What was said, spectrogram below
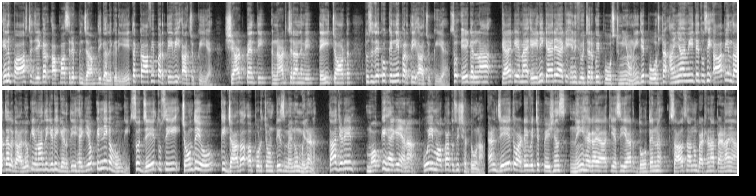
ਇਨ ਪਾਸਟ ਜੇਕਰ ਆਪਾਂ ਸਿਰਫ ਪੰਜਾਬ ਦੀ ਗੱਲ ਕਰੀਏ, ਤਾਂ ਕਾਫੀ ਭਰਤੀ ਵੀ ਆ ਚੁੱਕੀ ਹੈ। 6635 5994 2364 ਤੁਸੀਂ ਦੇਖੋ ਕਿੰਨੀ ਭਰਤੀ ਆ ਚੁੱਕੀ ਹੈ। ਸੋ ਇਹ ਗੱਲਾਂ ਕਹਿ ਕੇ ਮੈਂ ਇਹ ਨਹੀਂ ਕਹਿ ਰਿਹਾ ਕਿ ਇਨ ਫਿਊਚਰ ਕੋਈ ਪੋਸਟ ਨਹੀਂ ਆਉਣੀ। ਜੇ ਪੋਸਟਾਂ ਆਈਆਂ ਵੀ, ਤੇ ਤੁਸੀਂ ਆਪ ਹੀ ਅੰਦਾਜ਼ਾ ਲਗਾ ਲਓ ਕਿ ਉਹਨਾਂ ਦੀ ਜਿਹੜੀ ਗਿਣਤੀ ਹੈਗੀ ਆ, ਉਹ ਕਿੰਨੀ ਕੁ ਹੋਊਗੀ। ਸੋ ਜੇ ਤੁਸੀਂ ਚਾਹੁੰਦੇ ਹੋ ਕਿ ਜ਼ਿਆਦਾ ਓਪਰਚੁਨਿਟੀਜ਼ ਮੈਨੂੰ ਮਿਲਣ ਤਾਂ ਜਿਹੜੇ ਮੌਕੇ ਹੈਗੇ ਆ ਨਾ, ਕੋਈ ਮੌਕਾ ਤੁਸੀਂ ਛੱਡੋ ਨਾ। ਐਂਡ ਜੇ ਤੁਹਾਡੇ ਵਿੱਚ ਪੇਸ਼ੈਂਸ ਨਹੀਂ ਹੈਗਾ ਆ ਕਿ ਅਸੀਂ ਯਾਰ 2-3 ਸਾਲ ਸਾਨੂੰ ਬੈਠਣਾ ਪੈਣਾ ਆ,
